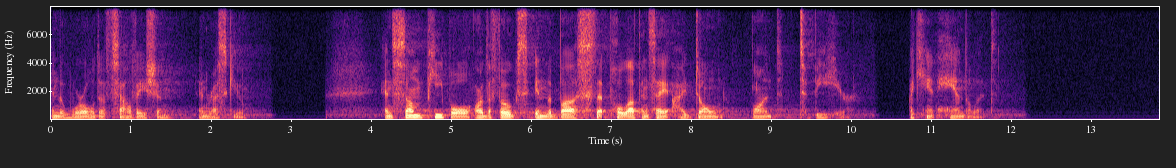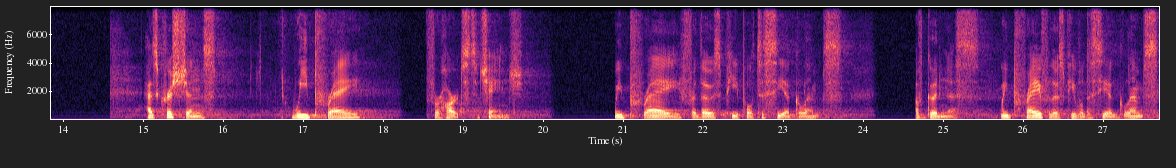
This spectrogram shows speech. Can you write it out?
in the world of salvation and rescue. And some people are the folks in the bus that pull up and say, I don't want to be here. I can't handle it. As Christians, we pray for hearts to change. We pray for those people to see a glimpse of goodness. We pray for those people to see a glimpse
